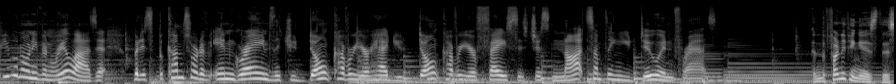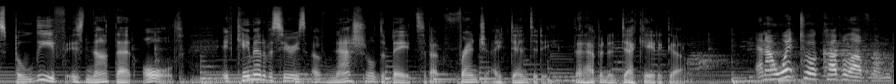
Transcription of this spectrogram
people don't even realize it, but it's become sort of ingrained that you don't cover your head, you don't cover your face. It's just not something you do in France. And the funny thing is, this belief is not that old. It came out of a series of national debates about French identity that happened a decade ago. And I went to a couple of them.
